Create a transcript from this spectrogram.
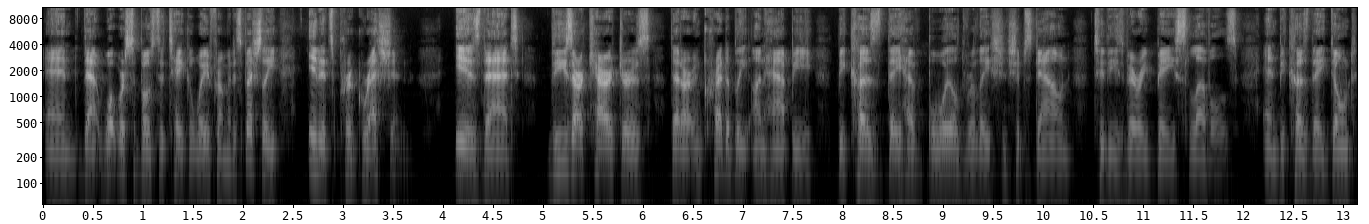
and that what we're supposed to take away from it, especially in its progression, is that these are characters that are incredibly unhappy because they have boiled relationships down to these very base levels. And because they don't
